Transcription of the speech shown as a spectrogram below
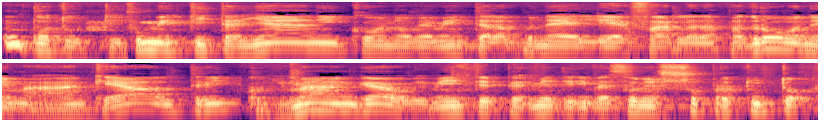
Un po' tutti, fumetti italiani con ovviamente la Bonelli a farla da padrone ma anche altri, con i manga ovviamente per mia derivazione soprattutto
